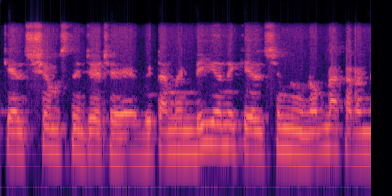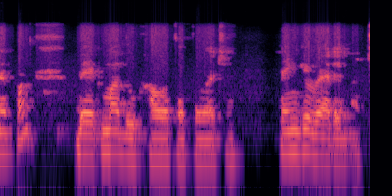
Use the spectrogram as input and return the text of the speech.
કેલ્શિયમ્સની જે છે વિટામિન ડી અને કેલ્શિયમની ઉણપના કારણે પણ બેકમાં દુખાવો થતો હોય છે. થેન્ક યુ વેરી મચ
